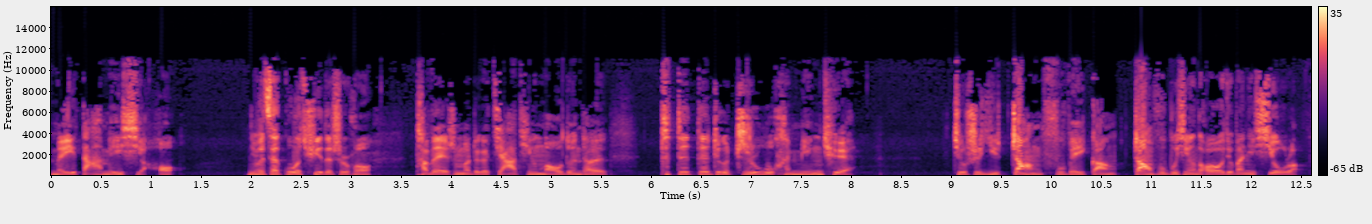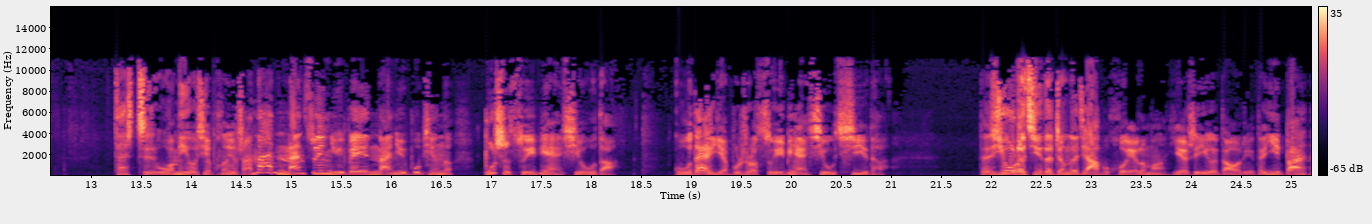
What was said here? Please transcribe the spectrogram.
没大没小。因为在过去的时候，他为什么这个家庭矛盾？他，他他他这个职务很明确，就是以丈夫为纲，丈夫不行的话，我就把你休了。但这我们有些朋友说，那男尊女卑，男女不平等，不是随便休的。古代也不是说随便休妻的，他休了妻，他整个家不毁了吗？也是一个道理。他一般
